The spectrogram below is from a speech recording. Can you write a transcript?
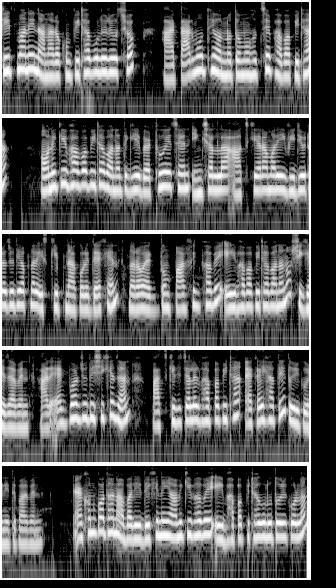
শীত মানে নানা রকম পিঠাপুলির উৎসব, আর তার মধ্যে অন্যতম হচ্ছে ভাপা পিঠা। অনেকেই ভাপা পিঠা বানাতে গিয়ে ব্যর্থ হয়েছেন। ইনশাল্লাহ আজকে আর আমার এই ভিডিওটা যদি আপনারা স্কিপ না করে দেখেন, আপনারাও একদম পারফেক্টভাবে এই ভাপা পিঠা বানানো শিখে যাবেন। আর একবার যদি শিখে যান, পাঁচ কেজি চালের ভাপা পিঠা একাই হাতে তৈরি করে নিতে পারবেন। এখন কথা না বাড়িয়ে দেখে নেই আমি কীভাবে এই ভাপা পিঠাগুলো তৈরি করলাম।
